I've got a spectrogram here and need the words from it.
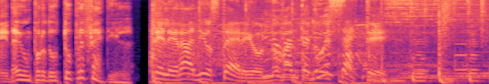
ed è un prodotto Prefedil. Teleradio Stereo 927.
